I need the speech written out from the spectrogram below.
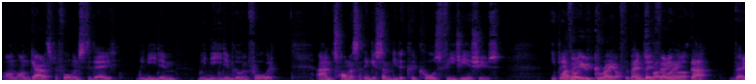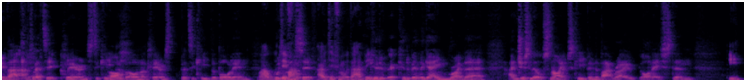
On on Gareth's performance today, we need him. We need him going forward. And Tomos, I think, is somebody that could cause Fiji issues. He played I thought very- he was great off the bench, played by the way. well. That very that well athletic clearance to keep Oh. the ball, not clearance, but to keep the ball in How was massive. How different would that have been? Could have, it could have been the game right there, and just little snipes keeping the back row honest, and he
